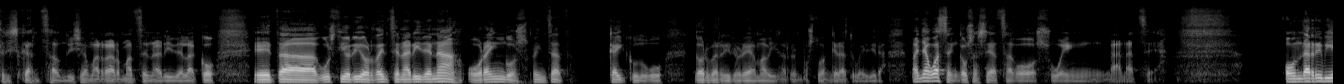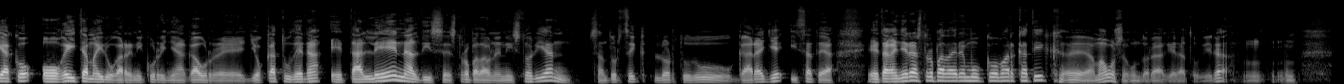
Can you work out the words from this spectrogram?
triskantza ondi xamarra armatzen ari delako. Eta guzti hori ordaintzen ari dena, oraingoz, peintzat, kaiku dugu gaur berrirore amabigarren postuan geratu bai dira. Baina guazen gauza zehatzago zuen ganatzea. Ondarribiako hogeita mairugarren ikurrina gaur eh, jokatu dena, eta lehen aldiz estropada honen historian, santurtzik lortu du garaie izatea. Eta gainera estropada ere muko markatik, eh, amabo segundora geratu dira.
